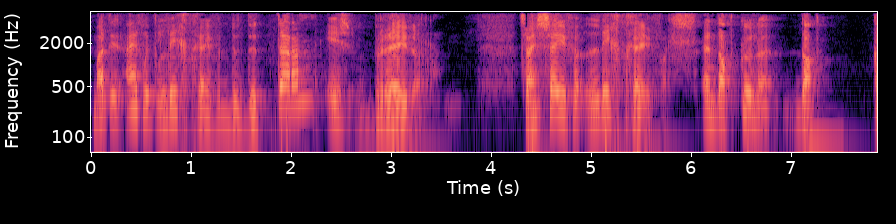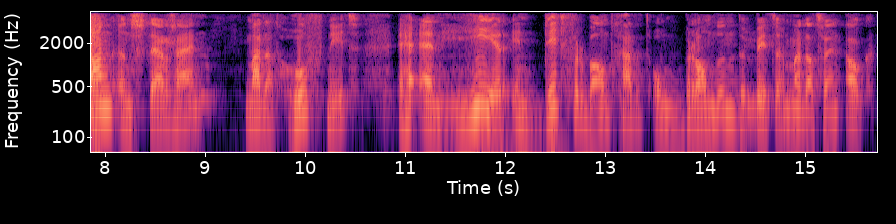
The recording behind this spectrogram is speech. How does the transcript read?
maar het is eigenlijk lichtgever. De, de term is breder. Het zijn zeven lichtgevers. En dat, kunnen, dat kan een ster zijn, maar dat hoeft niet. En hier in dit verband gaat het om brandende pitten, maar dat zijn ook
